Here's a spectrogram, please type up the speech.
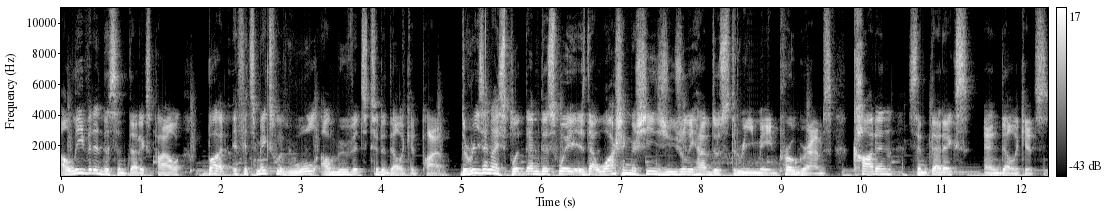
I'll leave it in the synthetics pile, but if it's mixed with wool, I'll move it to the delicate pile. The reason I split them this way is that washing machines usually have those three main programs, cotton, synthetics, and delicates.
